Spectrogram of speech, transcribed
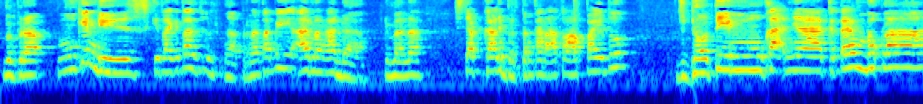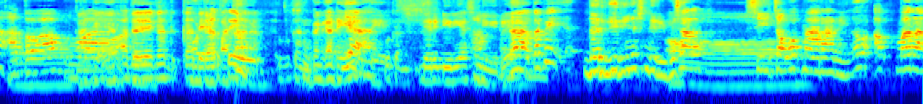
beberapa mungkin di sekitar kita nggak pernah tapi emang ada. Di mana setiap kali bertengkar atau apa itu jedotin mukanya ke tembok lah atau apa KDRT. Oh, ada KDRT pacaran. bukan bukan KDRT Iya. bukan dari dirinya sendiri Nah, tapi dari dirinya sendiri. Misal Oh. si cowok marah nih, oh marah.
